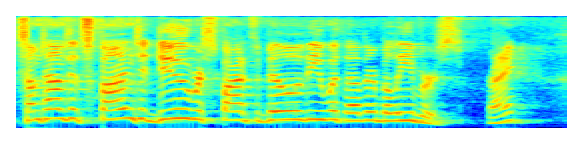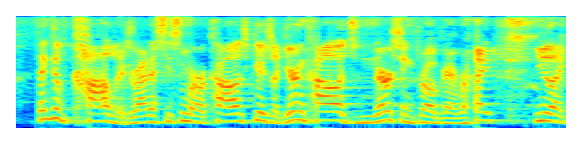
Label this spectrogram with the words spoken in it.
Sometimes it's fun to do responsibility with other believers, right? Think of college, right? I see some of our college kids, like, you're in college nursing program, right? You're like,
